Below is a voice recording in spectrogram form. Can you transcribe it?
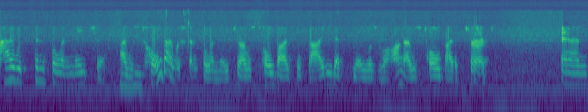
I was sinful in nature. I was told I was sinful in nature. I was told by society that gay was wrong. I was told by the church, and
